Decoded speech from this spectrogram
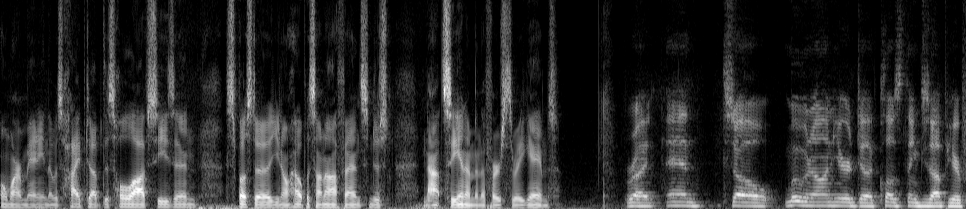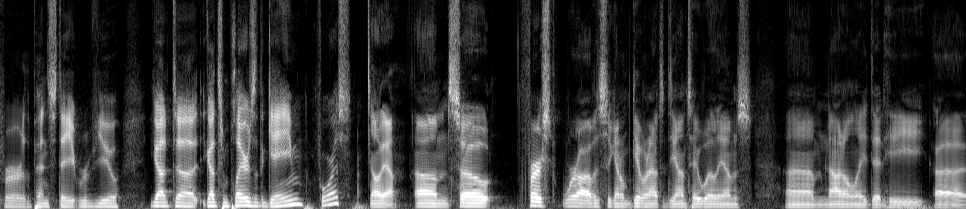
Omar Manning that was hyped up this whole off season, supposed to you know help us on offense, and just not seeing him in the first three games. Right. And So moving on here to close things up here for the Penn State review. You got uh, you got some players of the game for us. Oh yeah. Um, so first, we're obviously going to give one out to Deontai Williams. Um, not only did he uh,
